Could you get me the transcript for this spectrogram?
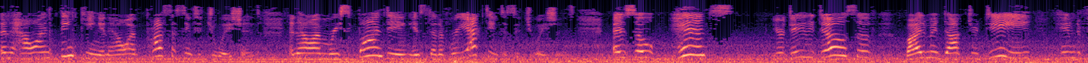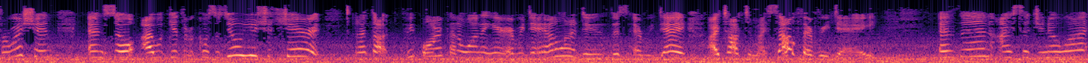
and how I'm thinking and how I'm processing situations and how I'm responding instead of reacting to situations. And so, hence, your daily dose of vitamin Dr. D came to fruition. And so I would get the request, oh, you should share it. And I thought, people aren't going to want to hear every day. I don't want to do this every day. I talk to myself every day. And then I said, you know what?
